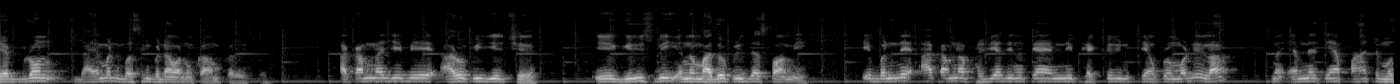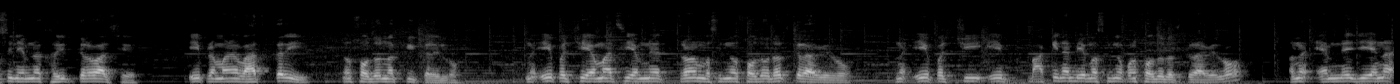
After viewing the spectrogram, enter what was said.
લેબ્રોન ડાયમંડ મશીન બનાવવાનું કામ કરે છે આ કામના જે બે આરોપી જે છે, એ ગિરીશભાઈ અને માધવપ્રીદાસ સ્વામી, એ બંને આ કામના ફરિયાદીને ત્યાં એમની ફેક્ટરી ત્યાં ઉપર મળેલા અને એમને ત્યાં પાંચ મશીન એમને ખરીદ કરવા છે, એ પ્રમાણે વાત કરી સોદો નક્કી કરેલો અને એ પછી એમાંથી એમને ત્રણ મશીનનો સોદો રદ કરાવેલો. અને એ પછી એ બાકીના બે મશીનનો પણ સોદો રદ કરાવેલો. અને એમને જે એના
